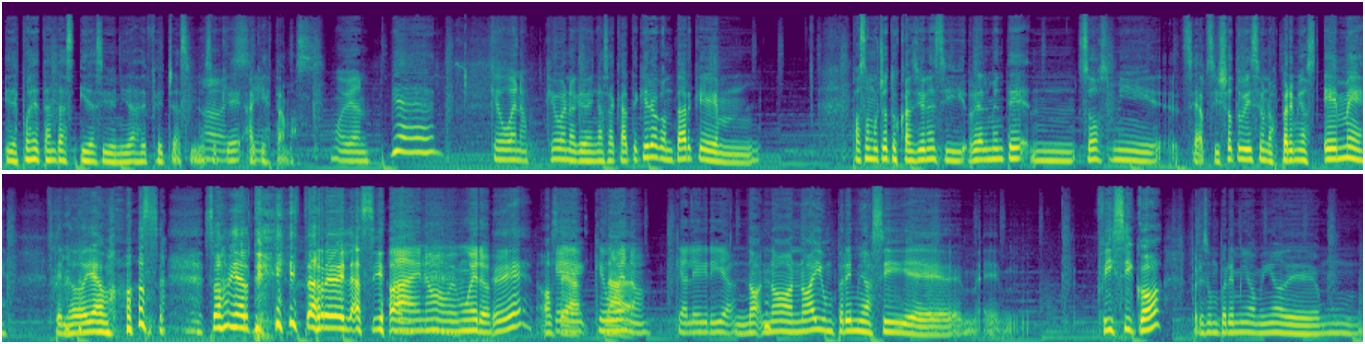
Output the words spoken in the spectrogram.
y después de tantas idas y venidas de fechas y no sé qué, sí. aquí estamos. Muy bien. Bien. Qué bueno. Qué bueno que vengas acá. Te quiero contar que mm, paso mucho tus canciones y realmente mm, sos mi... O sea, si yo tuviese unos premios M, te los doy a vos. sos mi artista revelación. Ay, no, me muero. ¿Eh? O qué sea, qué nada. bueno. Qué alegría. No, no, no hay un premio así eh, eh, físico, pero es un premio mío de un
